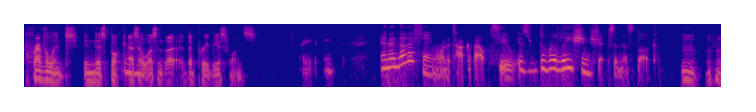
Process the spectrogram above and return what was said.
prevalent in this book mm-hmm. as it was in the the previous ones. I agree. And another thing I want to talk about too is the relationships in this book. Mm-hmm.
